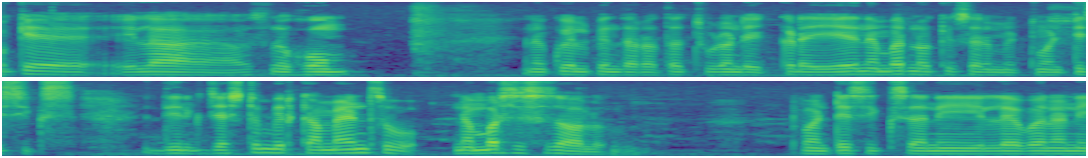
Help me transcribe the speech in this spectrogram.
ఓకే ఇలా వస్తుంది హోమ్. వెనక్కి వెళ్ళిపోయిన తర్వాత చూడండి ఇక్కడ ఏ నెంబర్ నొక్కిస్తారు మీరు? Twenty six. దీనికి జస్ట్ మీరు కమాండ్స్ నెంబర్స్ ఇస్తే చాలు. ట్వంటీ సిక్స్ అని లెవెన్ అని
